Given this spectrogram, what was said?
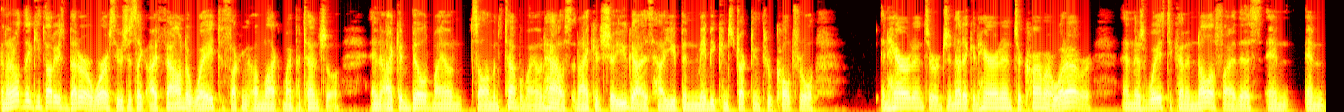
and I don't think he thought he was better or worse. He was just like, I found a way to fucking unlock my potential. And I could build my own Solomon's Temple, my own house, and I could show you guys how you've been maybe constructing through cultural inheritance or genetic inheritance or karma or whatever. And there's ways to kind of nullify this and and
